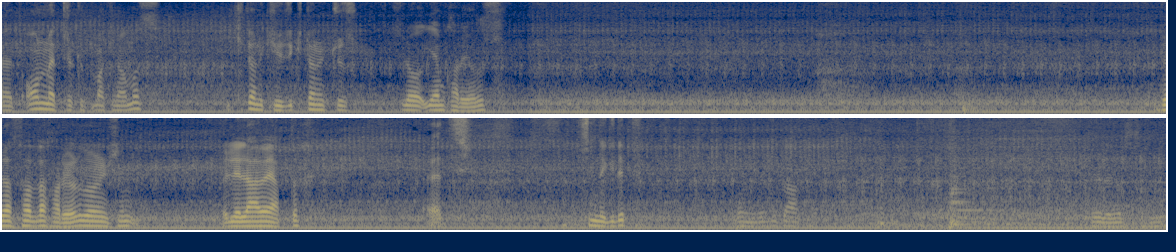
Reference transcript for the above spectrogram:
Evet 10 metreküp makinamız. 2 ton 200, 2 ton 300 kilo yem karıyoruz. Biraz fazla karıyoruz onun için öyle ilave yaptık. Evet. Şimdi gidip bir dağıtalım. Böyle göstereyim.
